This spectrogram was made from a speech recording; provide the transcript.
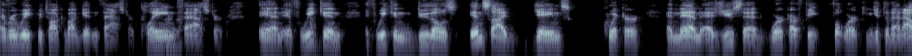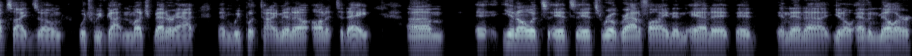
every week we talk about getting faster, playing Mhm. faster, and if we can if we can do those inside games quicker and then as you said work our feet footwork and get to that outside zone which we've gotten much better at and we put time in on it today. Um it- you know it's it's it's real gratifying and and it it and then uh you know evan miller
